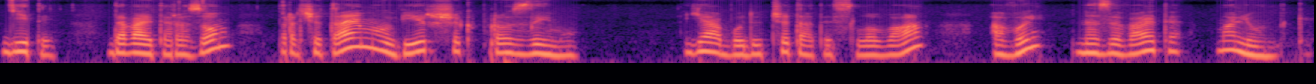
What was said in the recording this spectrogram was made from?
Діти, давайте разом прочитаємо віршик про зиму. Я буду читати слова, а ви називайте малюнки.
